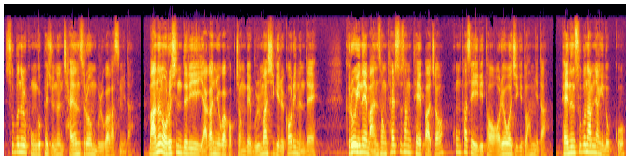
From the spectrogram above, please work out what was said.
수분을 공급해주는 자연스러운 물과 같습니다. 많은 어르신들이 야간요가 걱정돼 물 마시기를 꺼리는데 그로 인해 만성 탈수 상태에 빠져 콩팥의 일이 더 어려워지기도 합니다. 배는 수분 함량이 높고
